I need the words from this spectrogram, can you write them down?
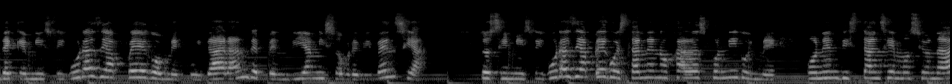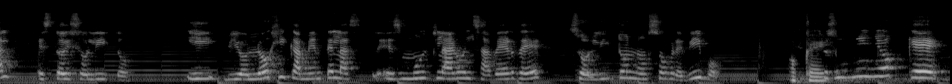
de que mis figuras de apego me cuidaran dependía mi sobrevivencia. Entonces, si mis figuras de apego están enojadas conmigo y me ponen distancia emocional, estoy solito. Y biológicamente las, es muy claro el saber de solito no sobrevivo. Okay. Es un niño que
